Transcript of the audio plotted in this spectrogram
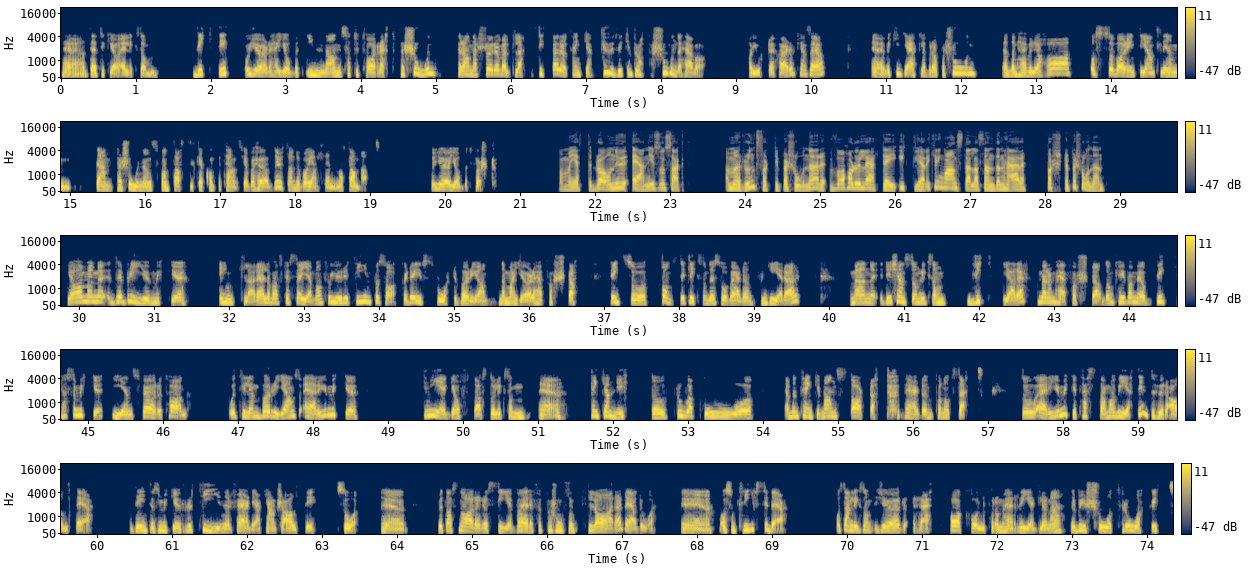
Eh, det tycker jag är liksom viktigt att göra det här jobbet innan så att du tar rätt person. För annars så är det väldigt lätt att sitta där och tänka, gud vilken bra person det här var. Har gjort det själv kan jag säga. Eh, vilken jäkla bra person, den här vill jag ha. Och så var det inte egentligen den personens fantastiska kompetens jag behövde utan det var egentligen något annat. Så gör jag jobbet först. Ja, men jättebra. Och nu är ni som sagt ja, men runt 40 personer. Vad har du lärt dig ytterligare kring att anställa sedan den här första personen? Ja, men eh, det blir ju mycket enklare, eller vad ska jag säga, man får ju rutin på saker. Det är ju svårt i början när man gör det här första. Det är inte så konstigt, liksom, det är så världen fungerar. Men det känns som liksom viktigare med de här första. De kan ju vara med och bygga så mycket i ens företag. Och till en början så är det ju mycket knega oftast och liksom eh, tänka nytt och prova på. Och, ja, men tänker man startup-världen på något sätt så är det ju mycket testa. Man vet inte hur allt är. Det är inte så mycket rutiner färdiga kanske alltid så. Eh, utan snarare se vad är det för person som klarar det då eh, och som trivs i det. Och sen liksom gör rätt, ha koll på de här reglerna. Det blir så tråkigt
